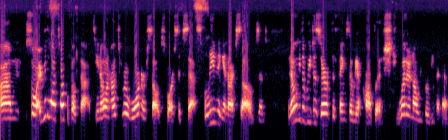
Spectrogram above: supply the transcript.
Um, so I really want to talk about that, you know, and how to reward ourselves for our success, believing in ourselves, and knowing that we deserve the things that we accomplished, whether or not we believe in it.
